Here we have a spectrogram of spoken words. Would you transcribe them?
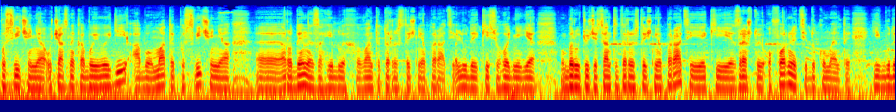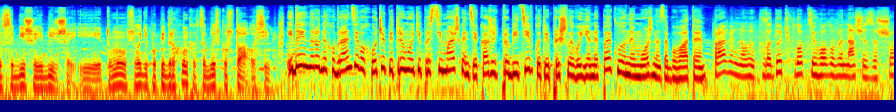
посвідчення учасника бойових дій або мати посвідчення е, родини загиблих в антитерористичній операції. Люди, які сьогодні є, беруть участь в антитерористичній операції, які зрештою оформлять ці документи, їх буде все більше і більше. І тому сьогодні по підрахунках це близько 100 осіб. Ідею народних обранців охоче підтримують і прості мешканці. кажуть, про бійців, котрі прийшли воєнне пекло, не можна забувати. Правильно кладуть хлопці голови наші за що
